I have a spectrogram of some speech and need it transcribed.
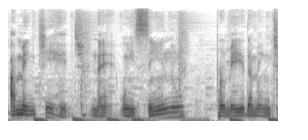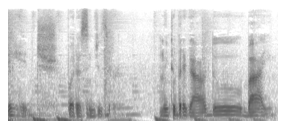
a mente em rede, né? O ensino por meio da mente em rede, por assim dizer. Muito obrigado, bye.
